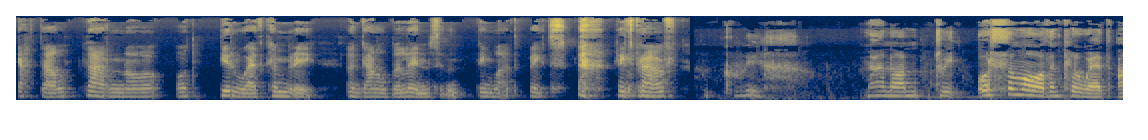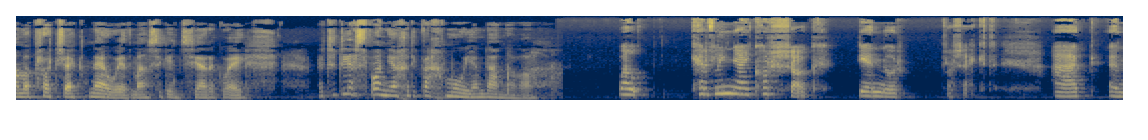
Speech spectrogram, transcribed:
gadael ddarn o, o dirwedd Cymru yn ganol Berlin sydd yn deimlad reit, reit braf. Gwych. Manon, dwi wrth y modd yn clywed am y prosiect newydd ma'n sy'n gynti ar y gweill. Fedri di esbonio chydig bach mwy amdano fo? Wel, Cerfluniau Corsiog di enw'r prosiect. Ac um,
